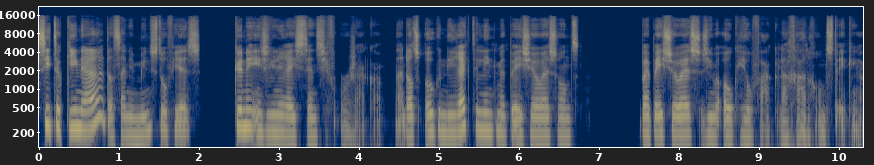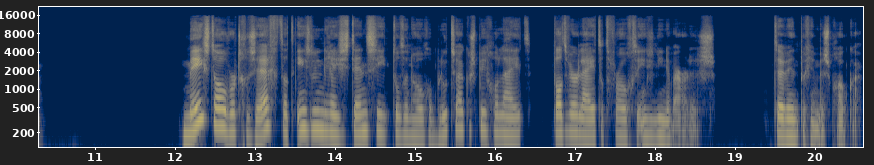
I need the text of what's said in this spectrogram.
cytokine, dat zijn immuunstofjes, kunnen insulineresistentie veroorzaken. Nou, dat is ook een directe link met PCOS, want bij PCOS zien we ook heel vaak laaggradige ontstekingen. Meestal wordt gezegd dat insulineresistentie tot een hoge bloedsuikerspiegel leidt, wat weer leidt tot verhoogde insulinewaardes. Te hebben we in het begin besproken.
